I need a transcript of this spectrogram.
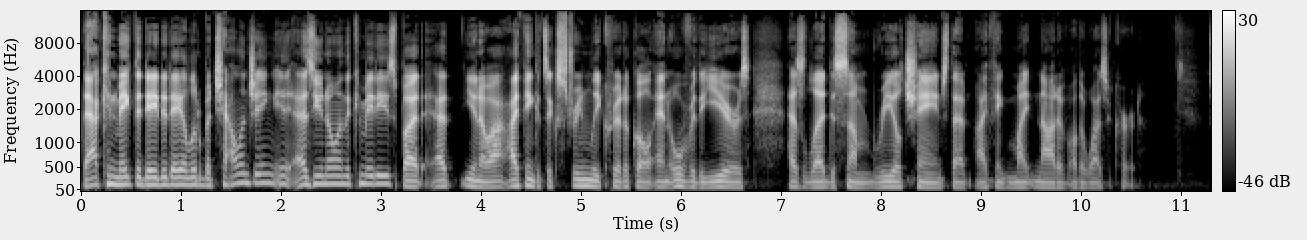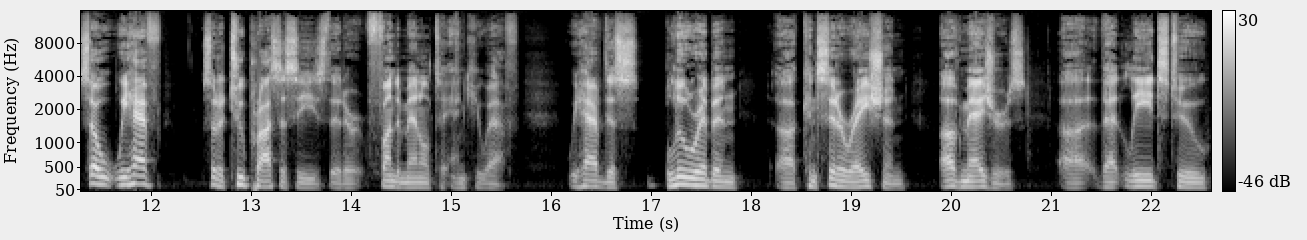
that can make the day to day a little bit challenging, as you know, in the committees. But at, you know, I, I, think it's extremely critical, and over the years has led to some real change that I think might not have otherwise occurred. So we have sort of two processes that are fundamental to NQF. We have this blue ribbon uh, consideration of measures uh, that leads to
